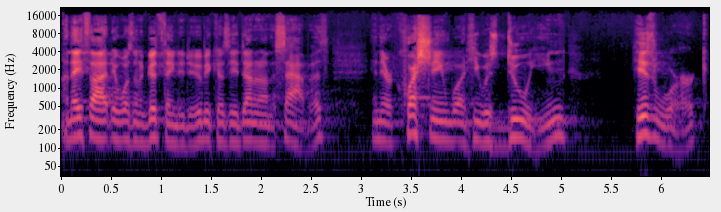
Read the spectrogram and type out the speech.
And they thought it wasn't a good thing to do because he had done it on the Sabbath. And they were questioning what he was doing, his work.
